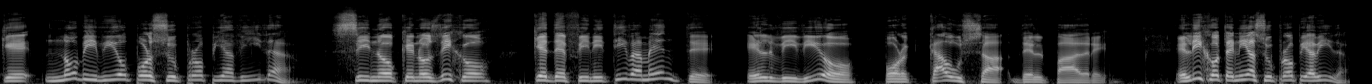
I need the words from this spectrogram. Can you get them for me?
que no vivió por su propia vida, sino que nos dijo que definitivamente Él vivió por causa del Padre. El Hijo tenía su propia vida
